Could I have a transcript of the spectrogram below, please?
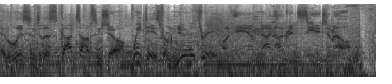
and listen to The Scott Thompson Show weekdays from noon to 3 on AM 900 CHML.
